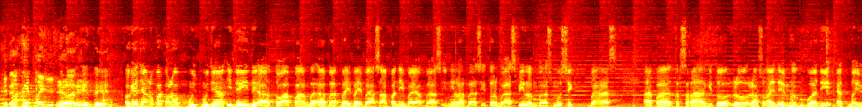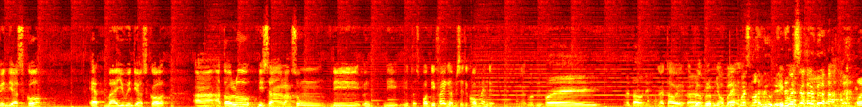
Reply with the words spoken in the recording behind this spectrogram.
Dipaket lagi. Paket deh. Oke, jangan lupa kalau pu- punya ide-ide atau apa, ba- ba- baik baik bahas apa nih, bahas, bahas inilah, bahas itu, bahas film, bahas musik, bahas apa terserah gitu. Lu langsung aja DM ke gua di @bayuindiasco @bayuindiasco uh, atau lu bisa langsung di eh, di itu Spotify nggak bisa di komen deh. Spotify nggak tahu deh. Nggak tahu ya. Belum belum nyoba. Request lagu kan? Request lagu. Mau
